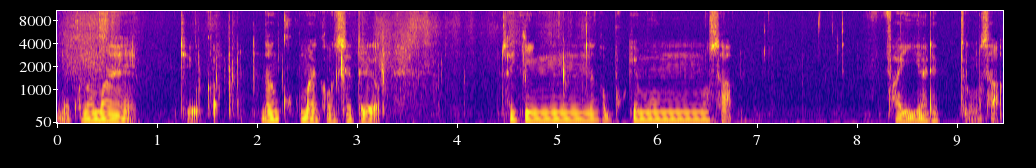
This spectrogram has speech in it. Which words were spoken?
もうこの前っていうか、何個前か忘れちゃったけど、最近なんかポケモンのさファイアレッドのさ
